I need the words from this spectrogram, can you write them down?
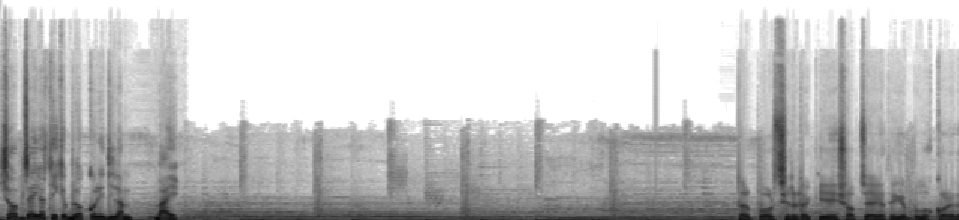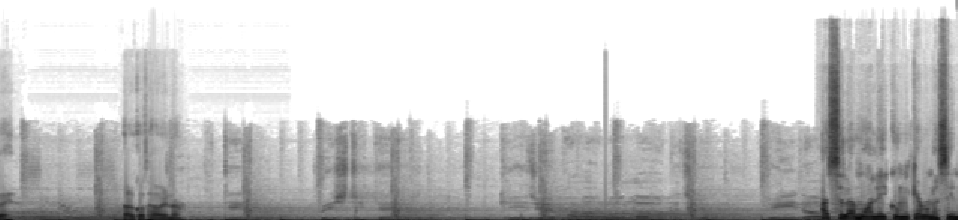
সব জায়গা থেকে ব্লক করে দিলাম। বাই তারপর ছেলেটাকে সব জায়গা থেকে ব্লক করে দেয়। আর কথা হয় না। আসসালামু আলাইকুম কেমন আছেন?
